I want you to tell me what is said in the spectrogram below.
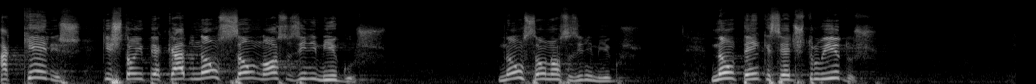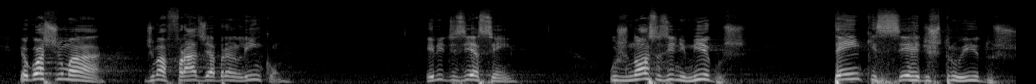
aqueles que estão em pecado não são nossos inimigos. Não são nossos inimigos. Não têm que ser destruídos. Eu gosto de uma de uma frase de Abraham Lincoln. Ele dizia assim: os nossos inimigos têm que ser destruídos.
